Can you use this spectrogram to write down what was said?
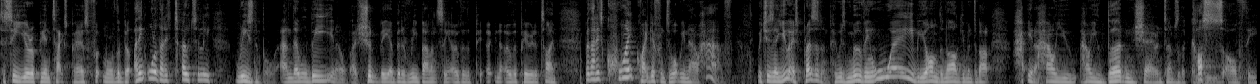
to see European taxpayers foot more of the bill. I think all of that is totally reasonable, and there will be, you know, there should be a bit of rebalancing over the, you know, over a period of time. But that is quite, quite different to what we now have, which is a US president who is moving way beyond an argument about, you know, how you, how you burden share in terms of the costs mm-hmm. of the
